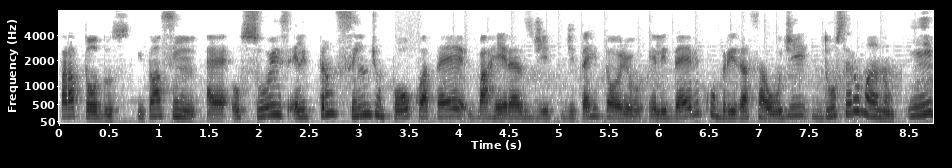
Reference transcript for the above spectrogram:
para todos. Então, assim, é, o SUS, ele transcende um pouco até barreiras de, de território. Ele deve cobrir a saúde do ser humano e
